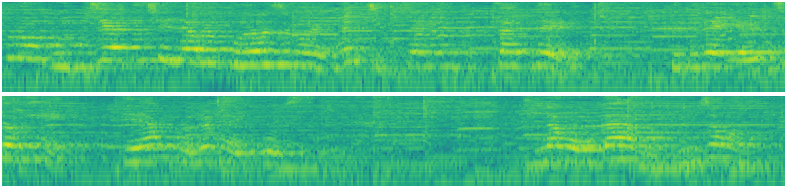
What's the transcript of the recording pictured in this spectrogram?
프로 못지않은 실력을 보여주고 있는 직장인 극단들, 그들의 열정이 대학로를 달고 있습니다. 문화공감 윤정원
